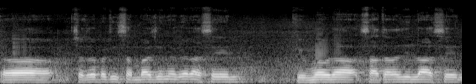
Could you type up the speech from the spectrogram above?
छत्रपती संभाजीनगर असेल किंवा सातारा जिल्हा असेल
